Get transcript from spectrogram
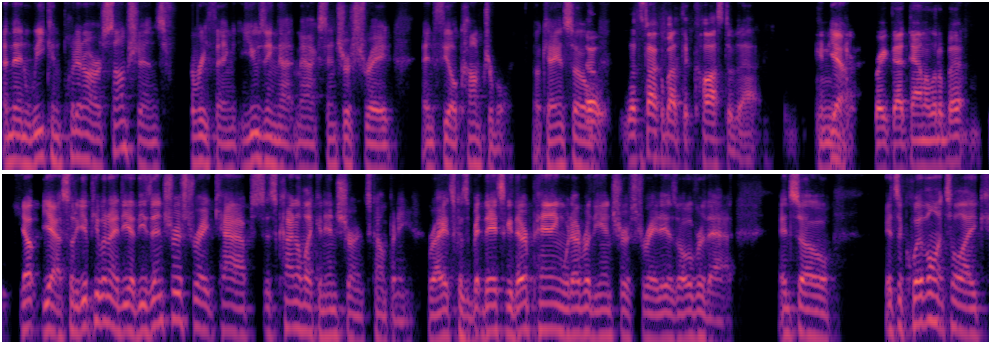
And then we can put in our assumptions for everything using that max interest rate and feel comfortable. Okay. And so, so let's talk about the cost of that. Can you yeah. break that down a little bit? Yep. Yeah. So to give people an idea, these interest rate caps is kind of like an insurance company, right? It's because basically they're paying whatever the interest rate is over that. And so it's equivalent to like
